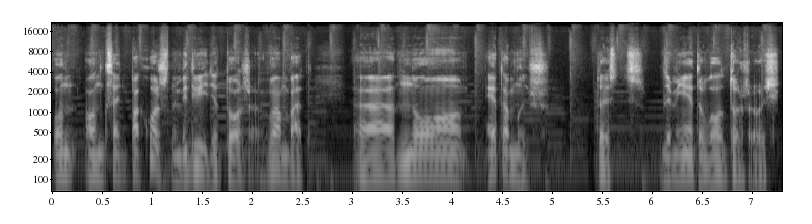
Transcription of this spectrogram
он, он кстати, похож на медведя тоже, вамбат. Э, но это мышь. То есть для меня это было тоже очень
